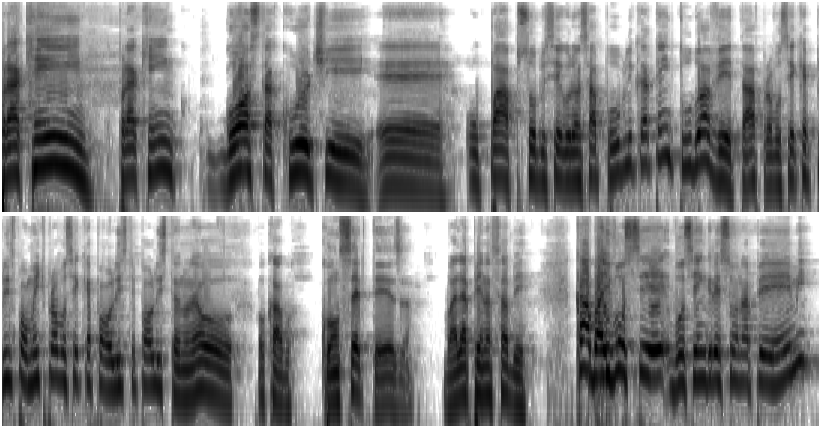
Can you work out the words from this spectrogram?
Pra quem, para quem gosta, curte é, o papo sobre segurança pública, tem tudo a ver, tá? Para você que é principalmente pra você que é paulista e paulistano, né, ô, ô Cabo? Com certeza. Vale a pena saber. Cabo, aí você você ingressou na PM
